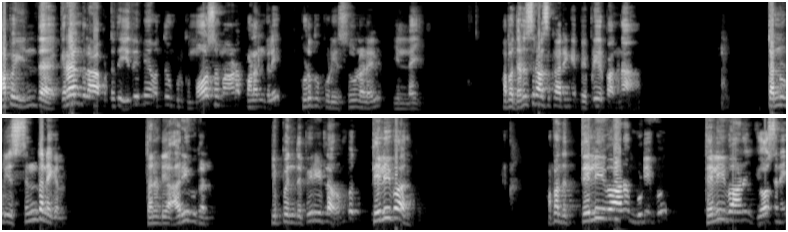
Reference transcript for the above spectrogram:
அப்ப இந்த கிரகங்களாகப்பட்டது எதுவுமே வந்து உங்களுக்கு மோசமான பலன்களை கொடுக்கக்கூடிய சூழலில் இல்லை. அப்ப தனுசு ராசிக்காரங்க இப்ப எப்படி இருப்பாங்கன்னா தன்னுடைய சிந்தனைகள் தன்னுடைய அறிவுகள் இப்ப இந்த பீரியட்ல ரொம்ப தெளிவா இருக்கு. அப்ப அந்த தெளிவான முடிவு தெளிவான யோசனை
